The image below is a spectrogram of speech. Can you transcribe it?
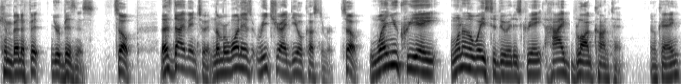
can benefit your business. So Let's dive into it. Number one is reach your ideal customer. So when you create, one of the ways to do it is create high blog content, okay?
